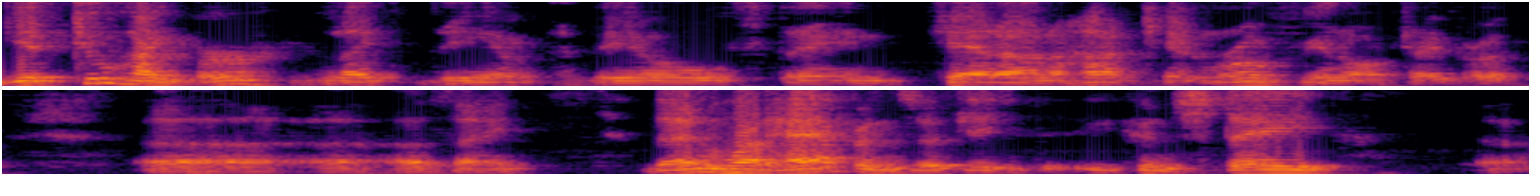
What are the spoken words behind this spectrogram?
get too hyper, like the the old saying, "cat on a hot tin roof," you know, type of uh, a thing. Then what happens if you you can stay uh,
